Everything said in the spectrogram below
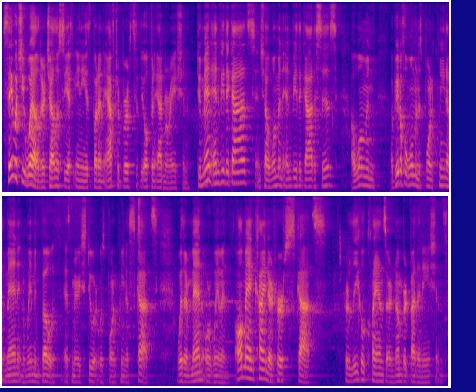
Say what you will, their jealousy, if any, is but an afterbirth to the open admiration. Do men envy the gods, and shall women envy the goddesses? A woman, a beautiful woman, is born queen of men and women both, as Mary Stuart was born queen of Scots, whether men or women. All mankind are her Scots. Her legal clans are numbered by the nations.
